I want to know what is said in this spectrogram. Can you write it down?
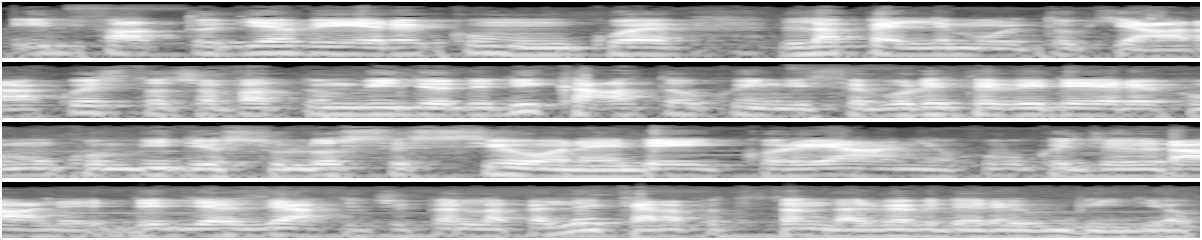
Il fatto di avere comunque la pelle molto chiara. Questo ci ho fatto un video dedicato quindi se volete vedere comunque un video sull'ossessione dei coreani o comunque in generale degli asiatici per la pelle chiara potete andarvi a vedere un video.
